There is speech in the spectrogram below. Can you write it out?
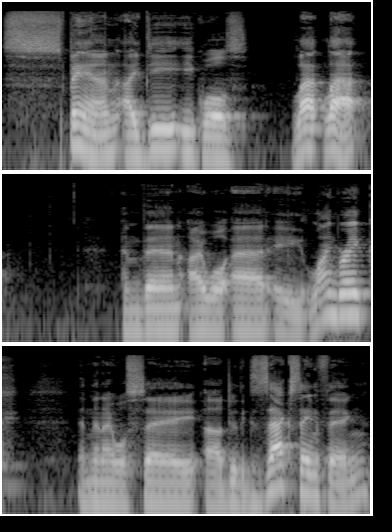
span ID equals lat lat, and then I will add a line break, and then I will say, uh, do the exact same thing,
